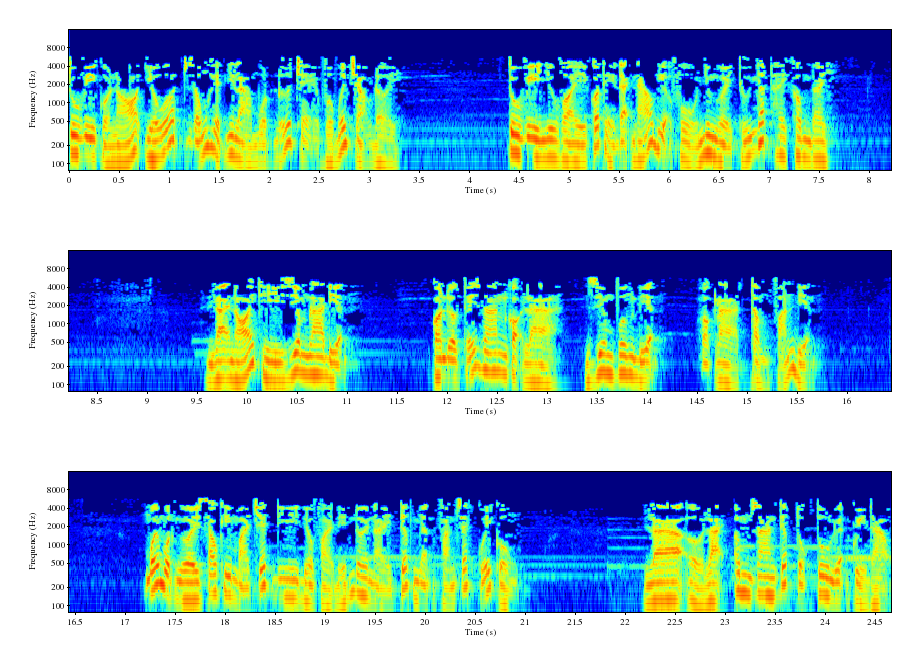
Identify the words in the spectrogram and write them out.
tu vi của nó yếu ớt giống hệt như là một đứa trẻ vừa mới chào đời. Tu vi như vậy có thể đại náo địa phủ như người thứ nhất hay không đây? Lại nói thì Diêm La Điện, còn được thế gian gọi là Diêm Vương Điện hoặc là Thẩm Phán Điện. Mỗi một người sau khi mà chết đi đều phải đến nơi này tiếp nhận phán xét cuối cùng. Là ở lại âm gian tiếp tục tu luyện quỷ đạo,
